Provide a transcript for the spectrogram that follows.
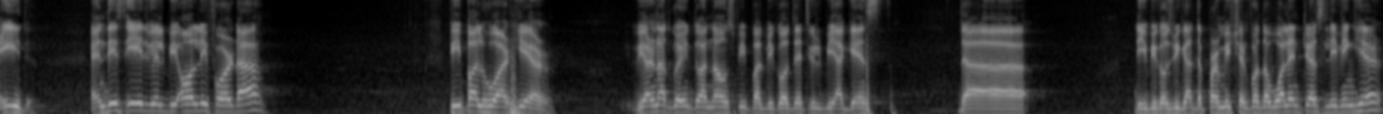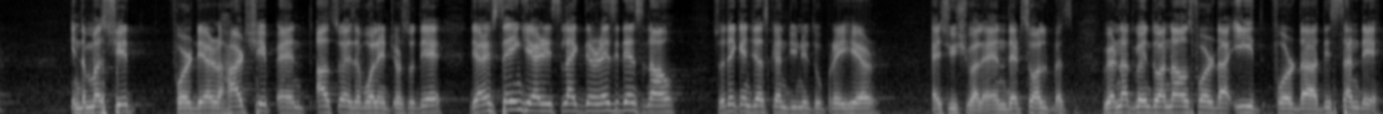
Eid. And this Eid will be only for the people who are here. We are not going to announce people because that will be against the, the because we got the permission for the volunteers living here in the masjid for their hardship and also as a volunteer. So they, they are staying here. It's like their residence now. So they can just continue to pray here as usual. And that's all. But we are not going to announce for the Eid for the, this Sunday.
